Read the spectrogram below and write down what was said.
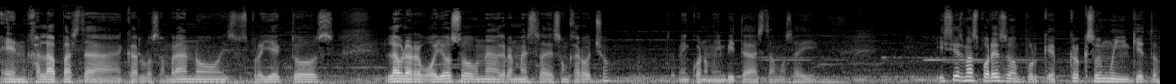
En Jalapa está Carlos Zambrano y sus proyectos. Laura Rebolloso, una gran maestra de son jarocho. También cuando me invita estamos ahí. Y sí es más por eso, porque creo que soy muy inquieto.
